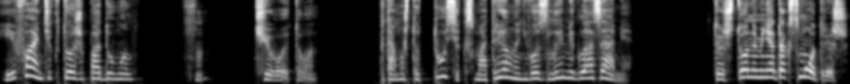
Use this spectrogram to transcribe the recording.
И Фантик тоже подумал. Хм, чего это он? Потому что Тусик смотрел на него злыми глазами. «Ты что на меня так смотришь?»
